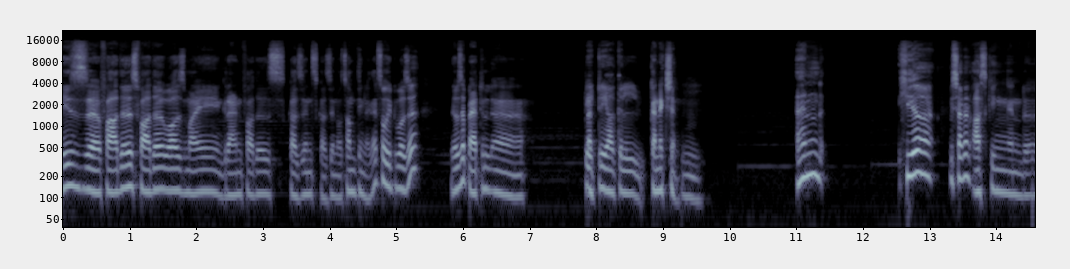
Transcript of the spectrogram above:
His uh, father's father was my grandfather's cousin's cousin or something like that. So it was a there was a pattern uh, Patriarchal. connection. Mm. And here we started asking, and uh,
